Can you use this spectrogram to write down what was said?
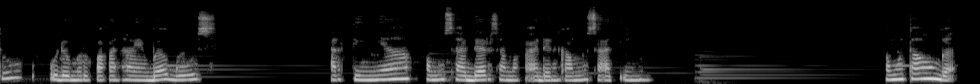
tuh udah merupakan hal yang bagus. Artinya kamu sadar sama keadaan kamu saat ini. Kamu tahu nggak,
